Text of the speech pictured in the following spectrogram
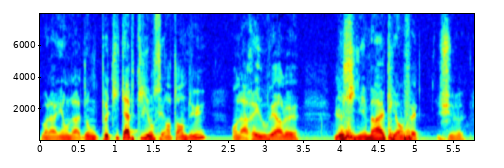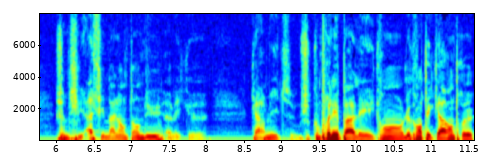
Voilà, et on a donc petit à petit, on s'est entendu, on a réouvert le, cinéma, et puis en fait, je, me suis assez mal entendu avec euh, Karmitz. Je ne comprenais pas les grands, le grand écart entre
